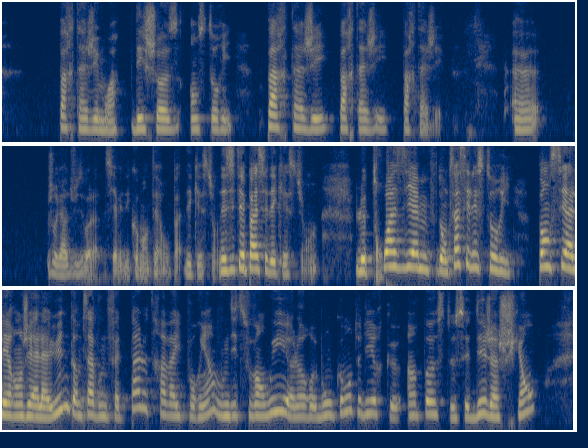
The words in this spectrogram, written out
Partagez-moi des choses en story. Partagez, partagez, partagez. Euh, je regarde juste voilà s'il y avait des commentaires ou pas, des questions. N'hésitez pas, c'est des questions. Hein. Le troisième, donc ça c'est les stories. Pensez à les ranger à la une, comme ça vous ne faites pas le travail pour rien. Vous me dites souvent oui, alors bon, comment te dire que un post c'est déjà chiant,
